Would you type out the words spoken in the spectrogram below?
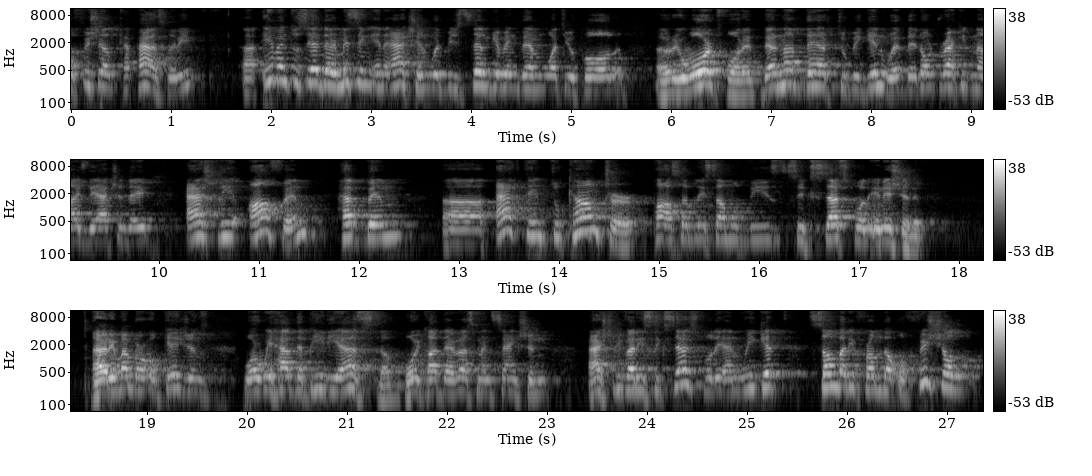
official capacity, uh, even to say they're missing in action would be still giving them what you call a reward for it. They're not there to begin with. They don't recognize the action. They actually often have been uh, acting to counter possibly some of these successful initiatives. I remember occasions where we have the BDS, the boycott, divestment, sanction, actually very successfully, and we get somebody from the official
